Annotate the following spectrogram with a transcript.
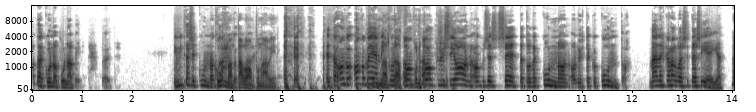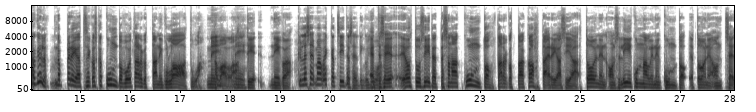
otetaan kunnon punaviini tähän pöytään. Niin mitä se kunnon Kunnon talon punaviini. Että onko, onko meidän niin kuin, talon kon, konklusion, onko se se, että tuota kunnon on yhtä kuin kunto? Mä en ehkä haluaisi sitä siihen jättää. No kyllä, no periaatteessa, koska kunto voi tarkoittaa niinku laatua Niin, tavallaan. niin. Ti, niinku, Kyllä se, mä veikkaan, että siitä se niinku että se johtuu siitä, että sana kunto tarkoittaa kahta eri asiaa. Toinen on se liikunnallinen kunto ja toinen on se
